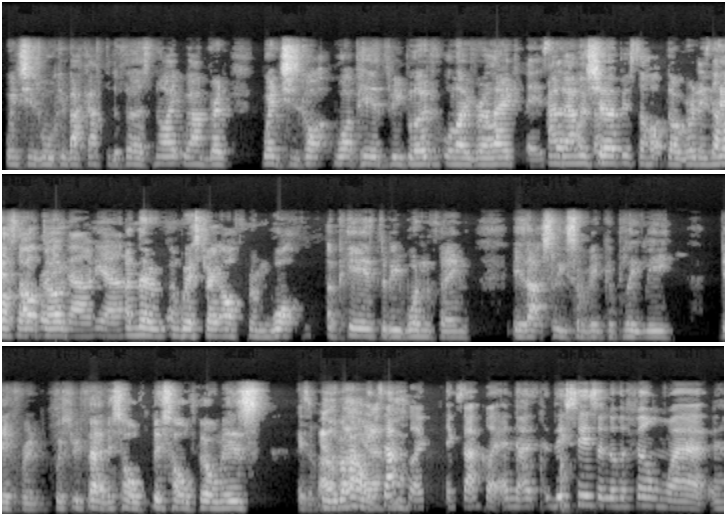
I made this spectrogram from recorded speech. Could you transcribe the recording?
when she's walking back after the first night with Amber, when she's got what appears to be blood all over her leg, It's and hot shirt, it's the hot dog running. It's the hot dog hot dog, down, yeah. and then and we're straight off from what appears to be one thing is actually something completely different. Which, to be fair, this whole this whole film is is about, about- yeah. Exactly, exactly. And uh, this is another film where uh,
